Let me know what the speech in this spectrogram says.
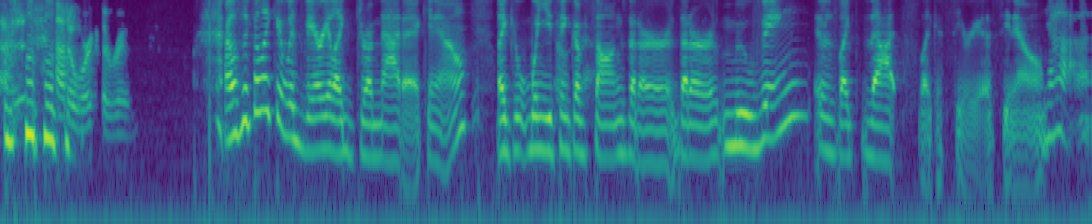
how to, how to work the room. I also feel like it was very like dramatic, you know, like when you think of songs that are that are moving, it was like that's like a serious, you know. Yeah.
